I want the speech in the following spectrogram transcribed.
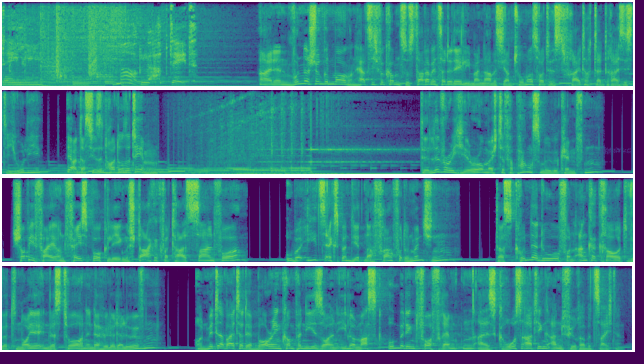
Daily. Morgen Update. Einen wunderschönen guten Morgen und herzlich willkommen zu Startup Insider Daily. Mein Name ist Jan Thomas. Heute ist Freitag, der 30. Juli. Ja, und das hier sind heute unsere Themen. Delivery Hero möchte Verpackungsmüll bekämpfen. Shopify und Facebook legen starke Quartalszahlen vor. Uber Eats expandiert nach Frankfurt und München. Das Gründerduo von Ankerkraut wird neue Investoren in der Höhle der Löwen. Und Mitarbeiter der Boring Company sollen Elon Musk unbedingt vor Fremden als großartigen Anführer bezeichnen.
